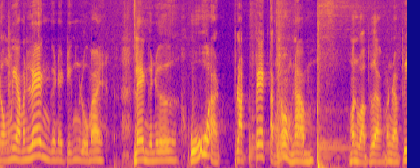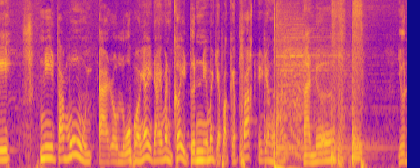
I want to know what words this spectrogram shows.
น้องเมียมันเล่งกันไอ้จริงรู้ไหมเล่งกันเออหัวปลัดเป๊กตั้งน้องนำมันว่าเพื่อมันว่าปี นี่ตามูอ่าเราหลูพอใหญ่ใดมันเคยตื่นนี่มันจะปากเก็บฟักนี่จังหวะอันเนอะยืน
